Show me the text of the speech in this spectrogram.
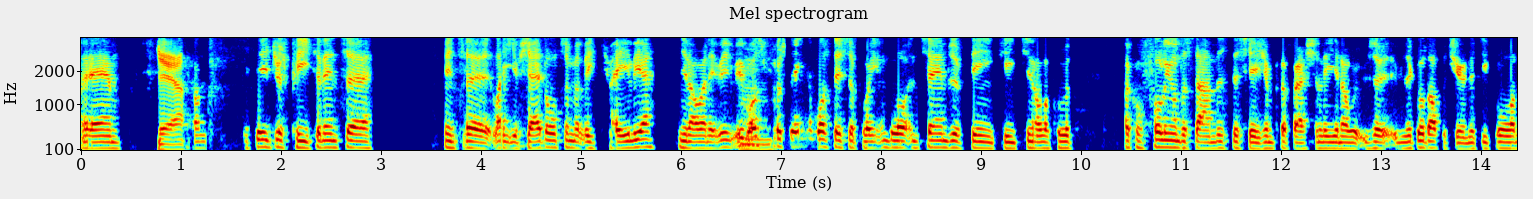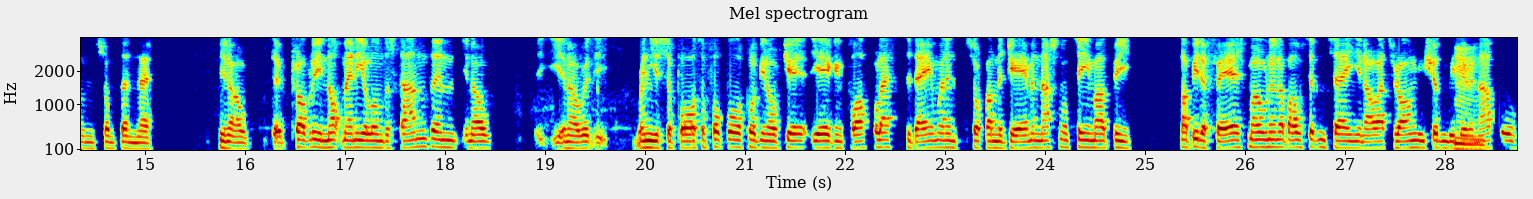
Um, yeah, it did just peter into into like you've said ultimately failure you know and it, it, it was Mm. frustrating it was disappointing but in terms of Dean Keats you know I could I could fully understand his decision professionally you know it was a it was a good opportunity for him something that you know that probably not many will understand and you know you know it- when you support a football club you know if J- Jurgen Klopp left today and went and took on the German national team I'd be I'd be the first moaning about it and saying you know that's wrong you shouldn't be doing Mm. that but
